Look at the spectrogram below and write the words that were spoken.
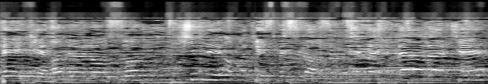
Peki hadi öyle olsun. Şimdi ama kesmesi lazım. Evet beraberce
